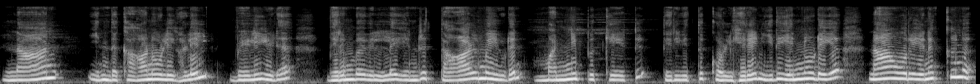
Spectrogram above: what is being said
நான் இந்த காணொளிகளில் வெளியிட விரும்பவில்லை என்று தாழ்மையுடன் மன்னிப்பு கேட்டு தெரிவித்துக் கொள்கிறேன். இது என்னுடைய நான் ஒரு எனக்குன்னு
